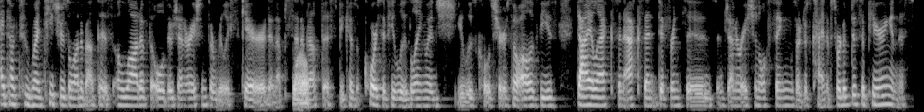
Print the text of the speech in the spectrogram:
I talk to my teachers a lot about this. A lot of the older generations are really scared and upset about this because of course if you lose language, you lose culture. So all of these dialects and accent differences and generational things are just kind of sort of disappearing in this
